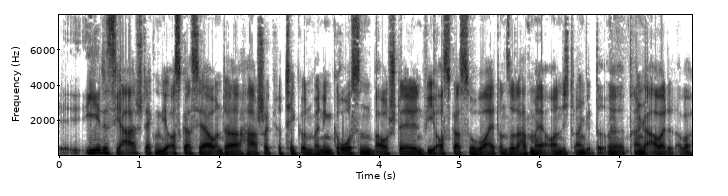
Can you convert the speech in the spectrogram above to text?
jedes Jahr stecken die Oscars ja unter harscher Kritik und bei den großen Baustellen wie Oscars So White und so, da hat man ja ordentlich dran, äh, dran gearbeitet, aber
